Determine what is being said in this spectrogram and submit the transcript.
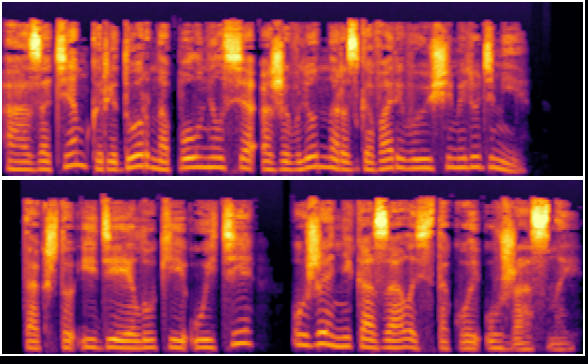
а затем коридор наполнился оживленно разговаривающими людьми, так что идея Луки уйти уже не казалась такой ужасной.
